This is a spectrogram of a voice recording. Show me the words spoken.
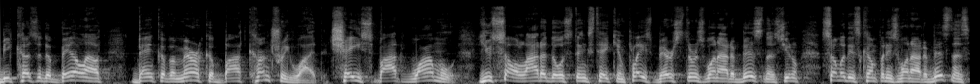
because of the bailout, Bank of America bought Countrywide. Chase bought WAMU. You saw a lot of those things taking place. Bear Stearns went out of business. You know, some of these companies went out of business.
